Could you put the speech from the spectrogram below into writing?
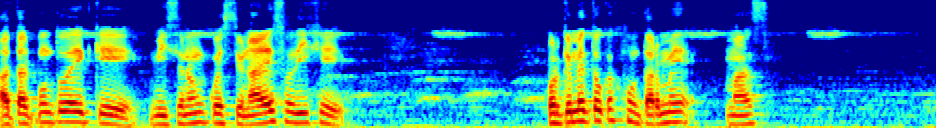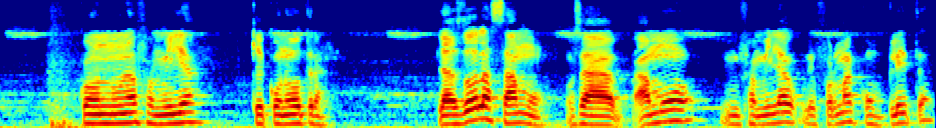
a tal punto de que me hicieron cuestionar eso, dije, ¿por qué me toca juntarme más con una familia que con otra? Las dos las amo, o sea, amo mi familia de forma completa.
